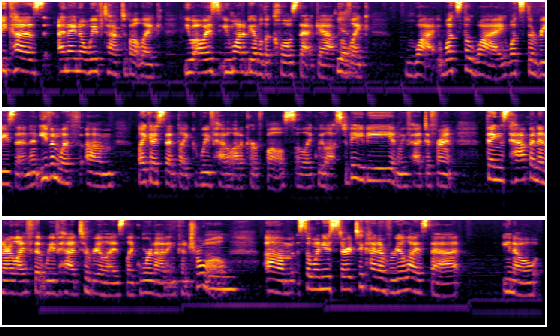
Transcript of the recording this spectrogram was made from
Because, and I know we've talked about like, you always, you want to be able to close that gap Yeah. of like, why what's the why what's the reason and even with um, like i said like we've had a lot of curveballs so like we lost a baby and we've had different things happen in our life that we've had to realize like we're not in control. Mm-hmm. Um, so when you start to kind of realize that you know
